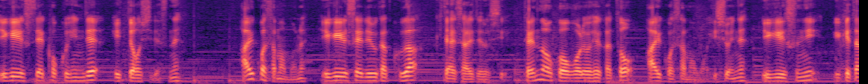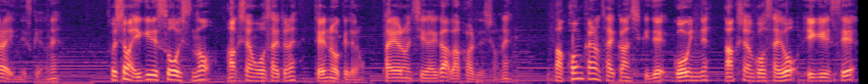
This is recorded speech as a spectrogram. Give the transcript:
イギリスで国賓で行ってほしいですね。愛子様もね、イギリスへ留学が期待されてるし、天皇皇后両陛下と愛子様も一緒にね、イギリスに行けたらいいんですけどね。そしてまあイギリス王室のアクション5歳とね、天皇家での対応の違いがわかるでしょうね。まあ、今回の戴冠式で強引にね、アクション5歳をイギリスへ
